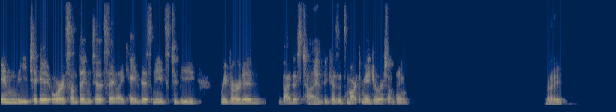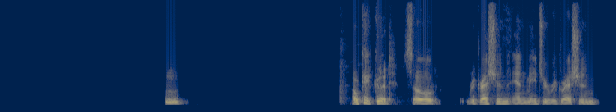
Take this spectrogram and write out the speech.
in the ticket or something to say like, hey, this needs to be reverted by this Yeah. time because it's marked major or something. Right. Hmm. Okay, good. So regression and major regression.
